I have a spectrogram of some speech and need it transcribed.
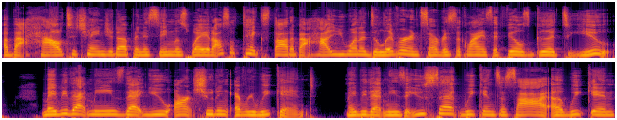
about how to change it up in a seamless way. It also takes thought about how you want to deliver and service the clients that feels good to you. Maybe that means that you aren't shooting every weekend. Maybe that means that you set weekends aside, a weekend,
